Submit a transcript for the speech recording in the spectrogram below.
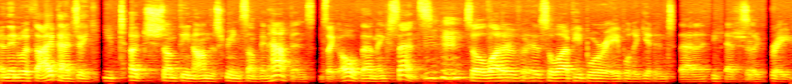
and then with the iPad, it's like you touch something on the screen, something happens. It's like oh, that makes sense. Mm-hmm. So a lot of so a lot of people are able to get into that, and I think that's a great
